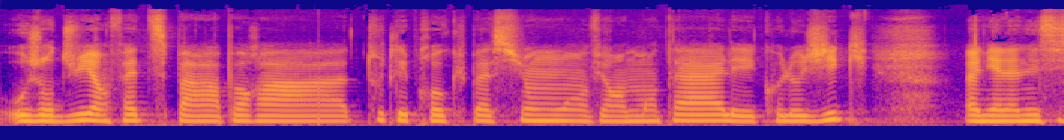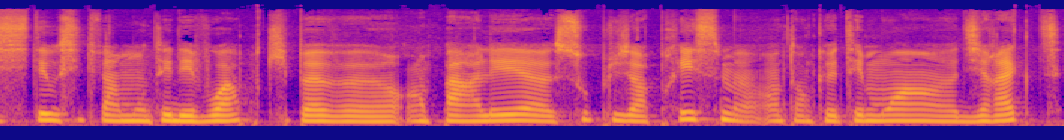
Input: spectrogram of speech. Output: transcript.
aujourd'hui, en fait, par rapport à toutes les préoccupations environnementales et écologiques, il y a la nécessité aussi de faire monter des voix qui peuvent en parler sous plusieurs prismes en tant que témoins directs.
